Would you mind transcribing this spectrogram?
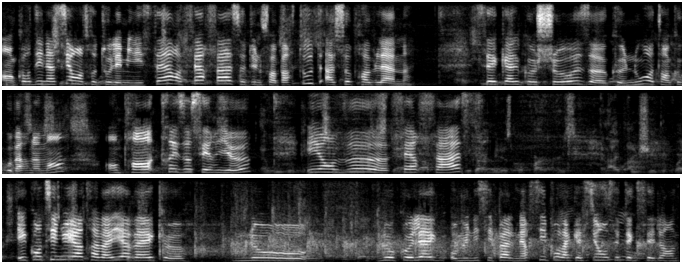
en coordination entre tous les ministères, faire face d'une fois par toutes à ce problème. C'est quelque chose que nous, en tant que gouvernement, on prend très au sérieux et on veut faire face et continuer à travailler avec euh, nos, nos collègues au municipal. Merci pour la question, c'est excellente.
